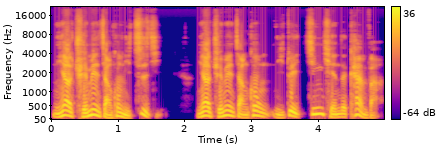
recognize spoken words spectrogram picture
你要全面掌控你自己，你要全面掌控你对金钱的看法，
